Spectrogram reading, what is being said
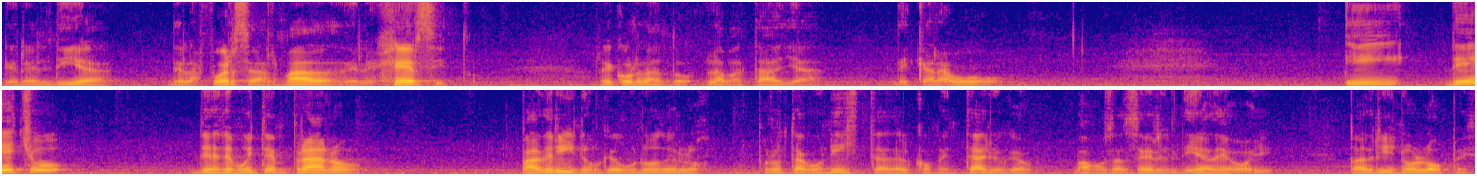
que era el día de las Fuerzas Armadas, del Ejército, recordando la batalla de Carabobo. Y de hecho, desde muy temprano, Padrino, que es uno de los protagonistas del comentario que vamos a hacer el día de hoy, Padrino López,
